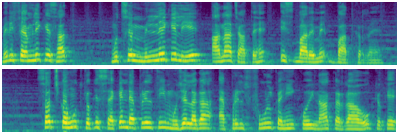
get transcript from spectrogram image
मेरी फैमिली के साथ मुझसे मिलने के लिए आना चाहते हैं, इस बारे में बात कर रहे हैं। सच कहूँ, क्योंकि सेकेंड अप्रैल थी, मुझे लगा अप्रैल फूल कहीं कोई ना कर रहा हो, क्योंकि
